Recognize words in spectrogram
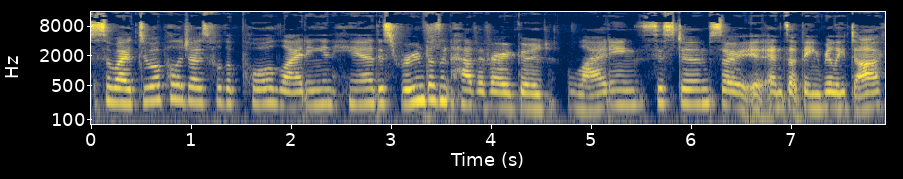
So I do apologize for the poor lighting in here. This room doesn't have a very good lighting system, so it ends up being really dark.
